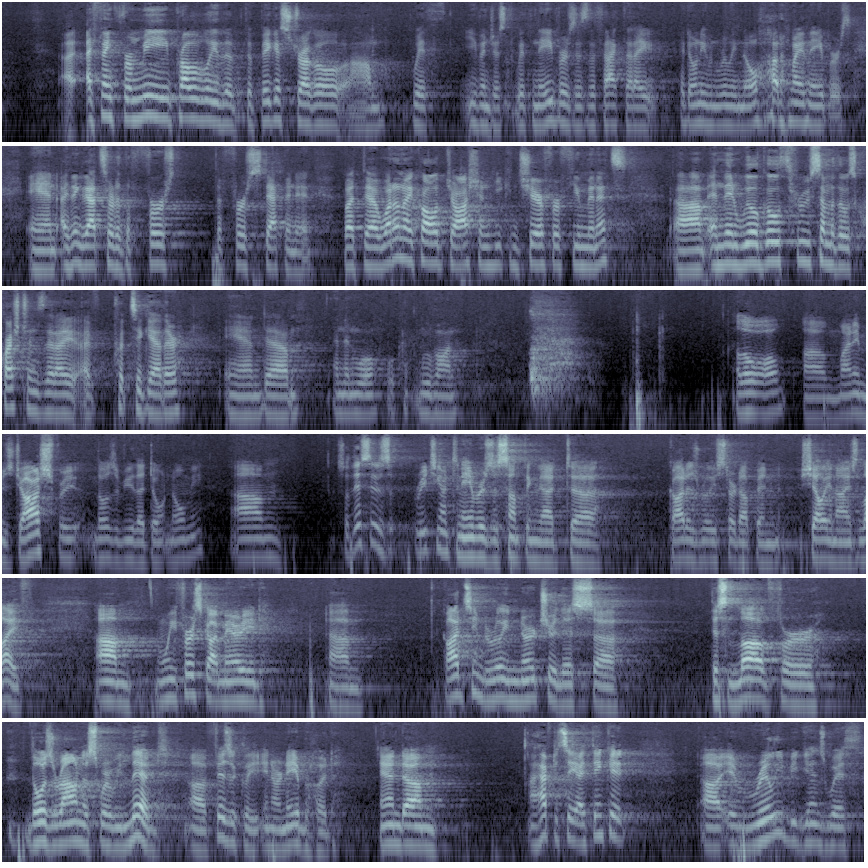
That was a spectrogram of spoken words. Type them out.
I, I think for me, probably the, the biggest struggle um, with even just with neighbors, is the fact that I, I don't even really know a lot of my neighbors. And I think that's sort of the first, the first step in it. But uh, why don't I call Josh and he can share for a few minutes? Um, and then we'll go through some of those questions that I, have put together, and, um, and then we'll, we'll move on. Hello, all. Um, my name is Josh, for those of you that don't know me. Um, so, this is reaching out to neighbors is something that uh, God has really stirred up in Shelly and I's life. Um, when we first got married, um, God seemed to really nurture this, uh, this love for those around us where we lived uh, physically in our neighborhood. And um, I have to say, I think it, uh, it really begins with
